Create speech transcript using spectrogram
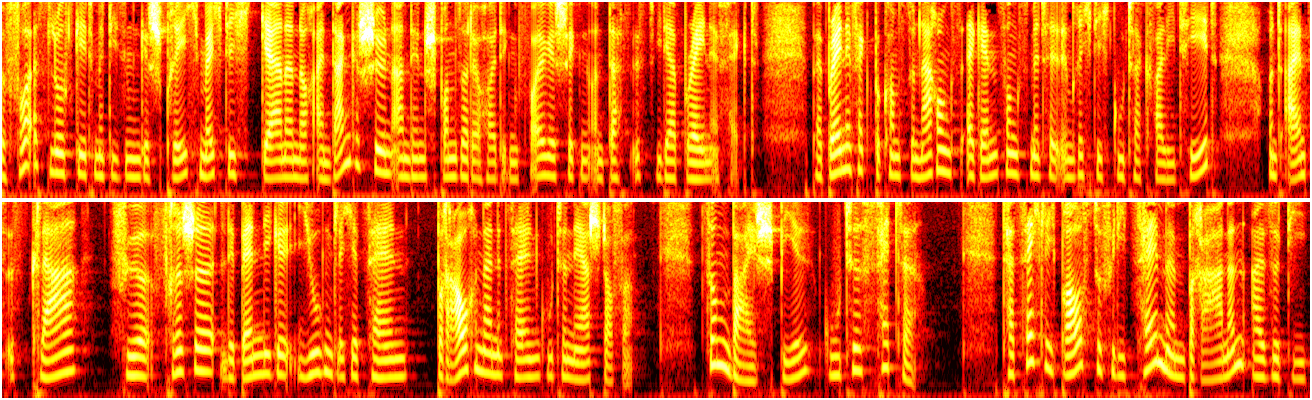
Bevor es losgeht mit diesem Gespräch, möchte ich gerne noch ein Dankeschön an den Sponsor der heutigen Folge schicken und das ist wieder Brain Effect. Bei Brain Effect bekommst du Nahrungsergänzungsmittel in richtig guter Qualität und eins ist klar, für frische, lebendige, jugendliche Zellen brauchen deine Zellen gute Nährstoffe. Zum Beispiel gute Fette. Tatsächlich brauchst du für die Zellmembranen, also die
